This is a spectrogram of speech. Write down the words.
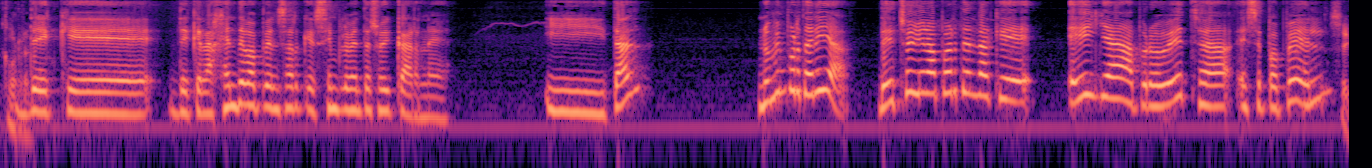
correcto. de que, de que la gente va a pensar que simplemente soy carne y tal, no me importaría. De hecho, hay una parte en la que ella aprovecha ese papel Sí.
